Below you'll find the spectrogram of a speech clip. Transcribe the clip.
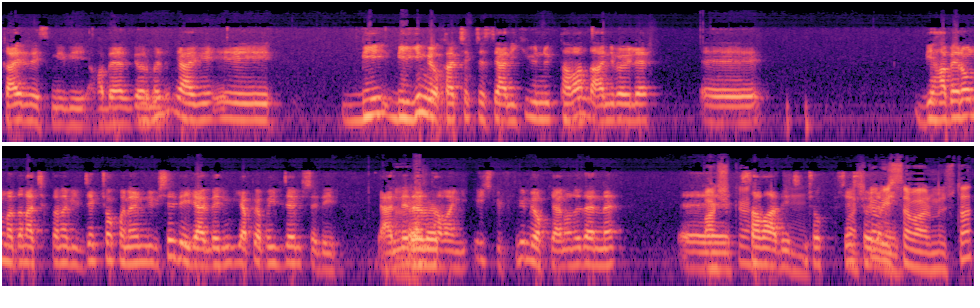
gayri resmi bir haber görmedim. Hı. Yani e, bir bilgim yok açıkçası. Yani iki günlük tavan da hani böyle e, bir haber olmadan açıklanabilecek çok önemli bir şey değil. Yani benim yap yapabileceğim bir şey değil. Yani neden evet. tavan gibi hiçbir fikrim yok. Yani o nedenle e, başka, kısa vade için çok bir şey başka söylemeyin. Başka bir hisse var mı Üstad?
